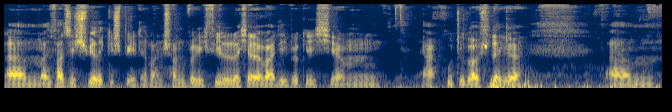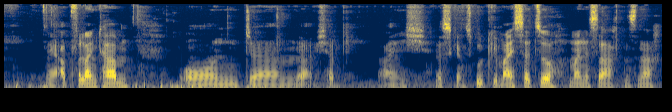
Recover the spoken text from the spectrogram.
Ähm, also war natürlich schwierig gespielt. Da waren schon wirklich viele Löcher dabei, die wirklich ähm, ja, gute Golfschläge ähm, ja, abverlangt haben. Und ja, ich habe eigentlich das ganz gut gemeistert, so meines Erachtens nach.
